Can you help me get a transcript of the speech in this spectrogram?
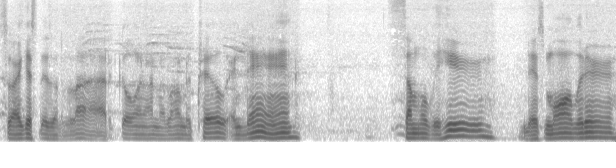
So I guess there's a lot going on along the trail. And then some over here. There's more over there.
